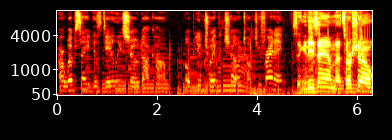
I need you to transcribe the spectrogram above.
Our website is dailyshow.com. Hope you enjoyed the show. Talk to you Friday. Zingity Zam, that's our show.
